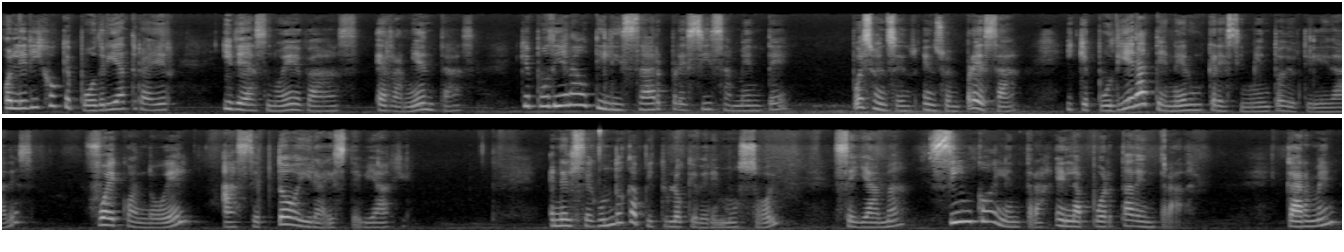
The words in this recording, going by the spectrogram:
o le dijo que podría traer ideas nuevas, herramientas que pudiera utilizar precisamente pues en, su empresa y que pudiera tener un crecimiento de utilidades, fue cuando él aceptó ir a este viaje. En el segundo capítulo que veremos hoy se llama Cinco en la, en la puerta de entrada. Carmen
